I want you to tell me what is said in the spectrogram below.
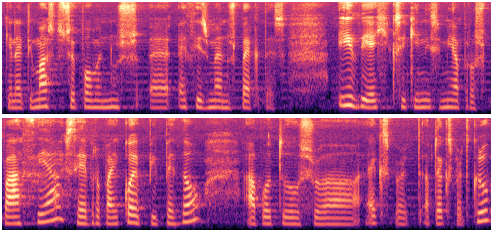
και να ετοιμάσει τους επόμενους ε, εθισμένους παίκτες. Ήδη έχει ξεκινήσει μια προσπάθεια σε ευρωπαϊκό επίπεδο από, τους, ε, expert, από το Expert Group,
